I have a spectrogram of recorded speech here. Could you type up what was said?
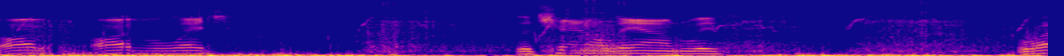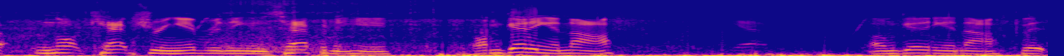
I've I've let the channel down with not capturing everything that's happening here. I'm getting enough. yeah, I'm getting enough, but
